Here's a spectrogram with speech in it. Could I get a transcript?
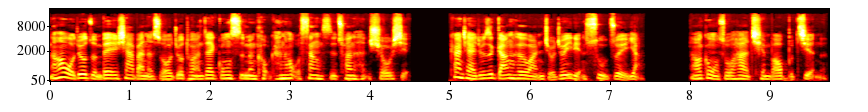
然后我就准备下班的时候，就突然在公司门口看到我上司穿得很休闲。看起来就是刚喝完酒，就一脸宿醉样，然后跟我说他的钱包不见了，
